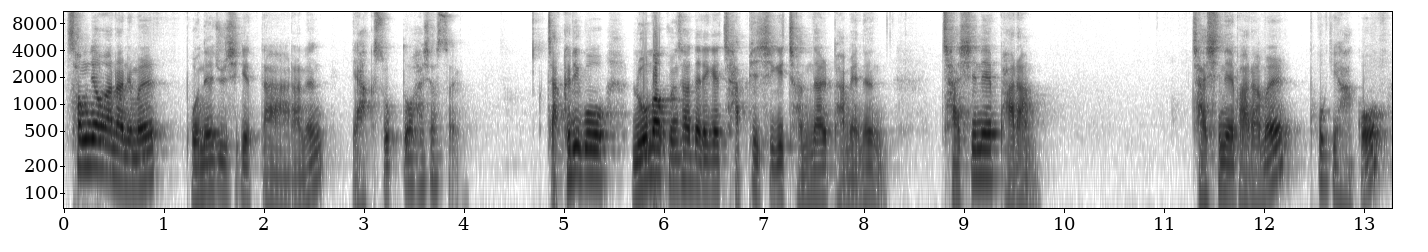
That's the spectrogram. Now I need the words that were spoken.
성령 하나님을 보내주시겠다라는 약속도 하셨어요. 자, 그리고 로마 군사들에게 잡히시기 전날 밤에는 자신의 바람, 자신의 바람을 포기하고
